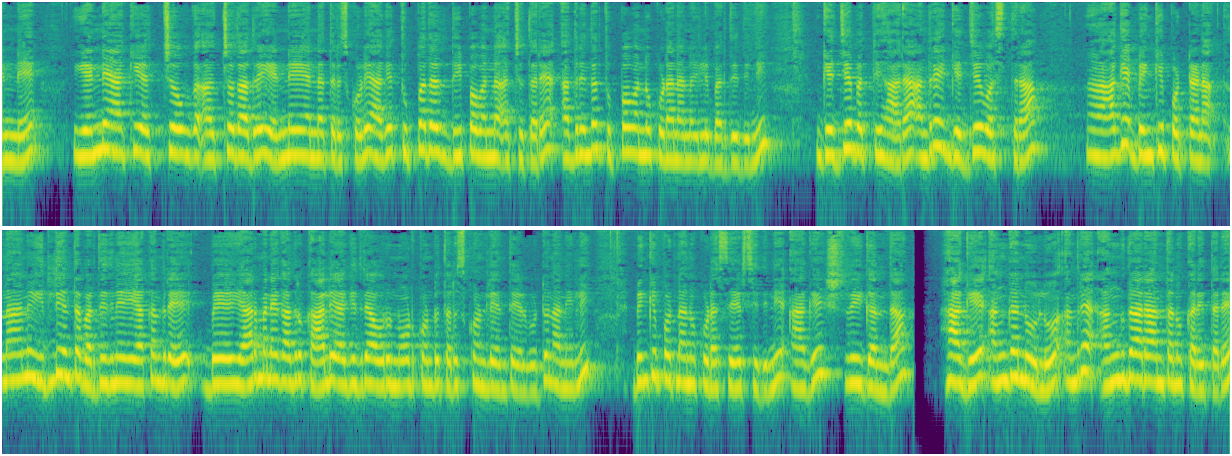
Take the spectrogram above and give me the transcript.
ಎಣ್ಣೆ ಎಣ್ಣೆ ಹಾಕಿ ಹಚ್ಚೋ ಹಚ್ಚೋದಾದ್ರೆ ಎಣ್ಣೆಯನ್ನ ತರಿಸ್ಕೊಳ್ಳಿ. ಹಾಗೆ ತುಪ್ಪದ ದೀಪವನ್ನು ಹಚ್ಚುತ್ತಾರೆ. ಅದರಿಂದ ತುಪ್ಪವನ್ನು ಕೂಡ ನಾನು ಇಲ್ಲಿ ಬರ್ದಿದ್ದೀನಿ. ಗೆಜ್ಜೆ ಬತ್ತಿ ಹಾರ, ಅಂದ್ರೆ ಗೆಜ್ಜೆ ವಸ್ತ್ರ ಹಾಗೆ ಬೆಂಕಿ ಪೊಟ್ಟಣ. ನಾನು ಇಲ್ಲಿ ಅಂತ ಬರ್ದಿದ್ದೀನಿ. ಯಾಕಂದ್ರೆ ಬೇ, ಯಾರ ಮನೆಗಾದ್ರೂ ಖಾಲಿ ಆಗಿದ್ರೆ ಅವರು ನೋಡ್ಕೊಂಡು ತರಿಸ್ಕೊಂಡ್ಲಿ ಅಂತ ಹೇಳ್ಬಿಟ್ಟು ನಾನಿಲ್ಲಿ ಬೆಂಕಿ ಪೊಟ್ಟಣನು ಕೂಡ ಸೇರಿಸಿದ್ದೀನಿ. ಹಾಗೆ ಶ್ರೀಗಂಧ, ಹಾಗೆ ಅಂಗನೂಲು, ಅಂದ್ರೆ ಅಂಗದಾರ ಅಂತಾನು ಕರೀತಾರೆ.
